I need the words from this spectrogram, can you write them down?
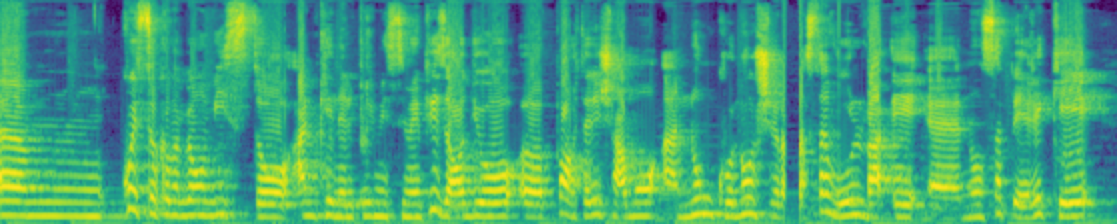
Um, questo, come abbiamo visto anche nel primissimo episodio, uh, porta diciamo a non conoscere la nostra vulva e eh, non sapere che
